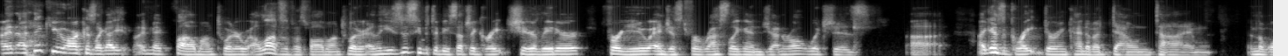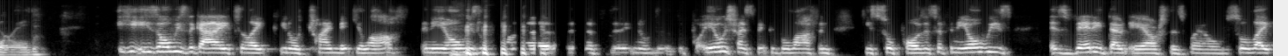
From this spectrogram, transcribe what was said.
I, I think you are because like I, I follow him on Twitter. A lot of us follow him on Twitter, and he just seems to be such a great cheerleader for you and just for wrestling in general, which is uh, I guess great during kind of a downtime in the world. he, he's always the guy to like you know try and make you laugh. And he always the, the, the, you know he always tries to make people laugh and he's so positive and he always is very down to earth as well. So like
